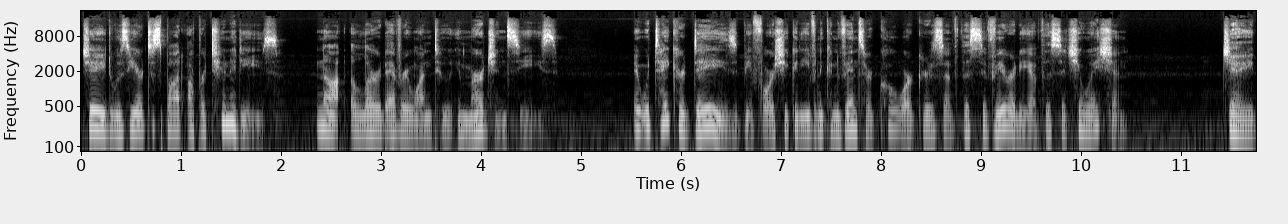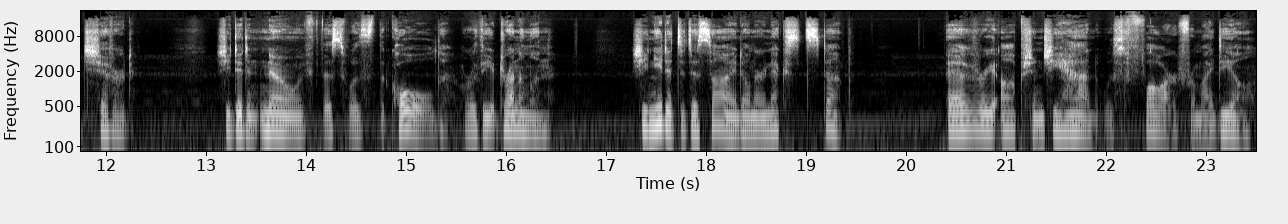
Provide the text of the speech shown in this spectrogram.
Jade was here to spot opportunities, not alert everyone to emergencies. It would take her days before she could even convince her coworkers of the severity of the situation. Jade shivered. She didn't know if this was the cold or the adrenaline. She needed to decide on her next step. Every option she had was far from ideal.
